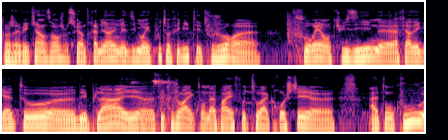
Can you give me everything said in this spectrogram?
quand j'avais 15 ans, je me souviens très bien, il m'a dit Bon, écoute, Ophélie, t'es toujours fourré en cuisine, à faire des gâteaux, des plats, et t'es toujours avec ton appareil photo accroché à ton cou,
